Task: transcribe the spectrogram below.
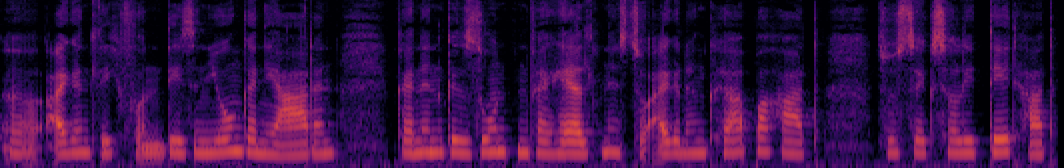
äh, eigentlich von diesen jungen Jahren keinen gesunden Verhältnis zu eigenen Körper hat, zur Sexualität hat,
